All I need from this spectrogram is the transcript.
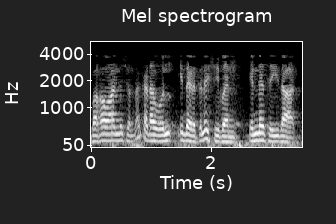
பகவான் சொன்னா கடவுள் இந்த இடத்துல சிவன். என்ன செய்தார்?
